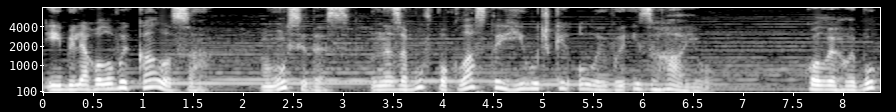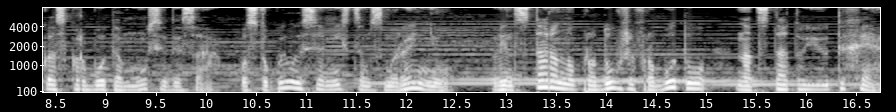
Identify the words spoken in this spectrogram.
І біля голови Калоса Мусідес не забув покласти гілочки оливи із гаю. Коли глибока скорбота Мусідеса поступилася місцем смиренню, він старанно продовжив роботу над статуєю Тихе.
